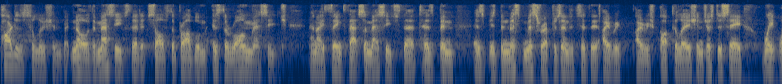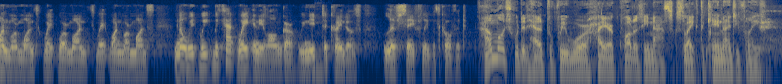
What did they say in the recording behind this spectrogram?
part of the solution, but no, the message that it solves the problem is the wrong message. And I think that's a message that has been has, has been mis- misrepresented to the Irish, Irish population. Just to say, wait one more month, wait one month, wait one more month. No, we, we, we can't wait any longer. We need to kind of live safely with COVID. How much would it help if we wore higher quality masks like the K95?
